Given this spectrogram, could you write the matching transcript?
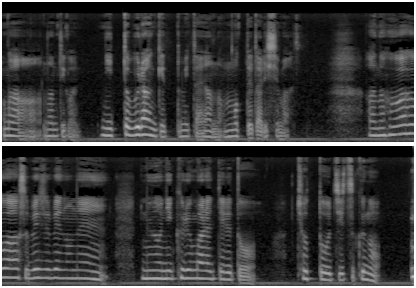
まあ、なんていうか、ニットブランケットみたいなのを持ってたりします。あの、ふわふわすべすべのね、布にくるまれてると、ちょっと落ち着くの。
